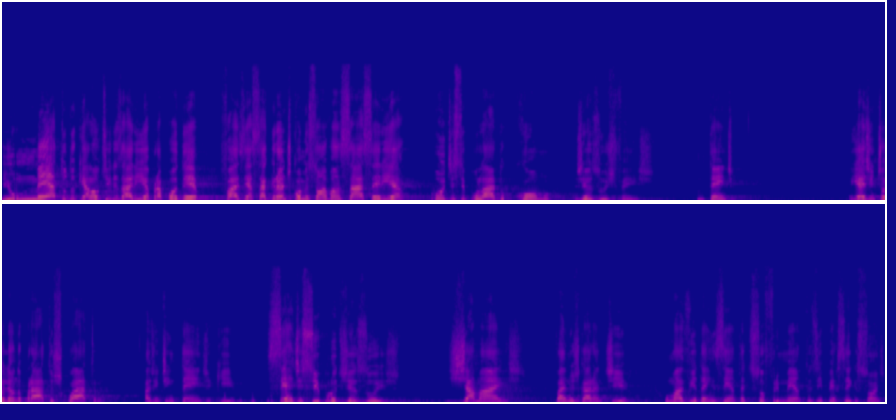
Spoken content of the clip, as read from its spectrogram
e o método que ela utilizaria para poder fazer essa grande comissão avançar seria o discipulado como Jesus fez. Entende? E a gente olhando para Atos 4, a gente entende que ser discípulo de Jesus jamais vai nos garantir uma vida isenta de sofrimentos e perseguições.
